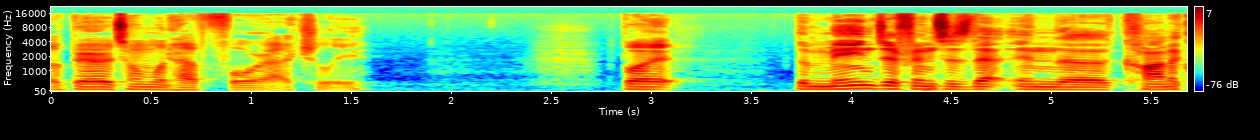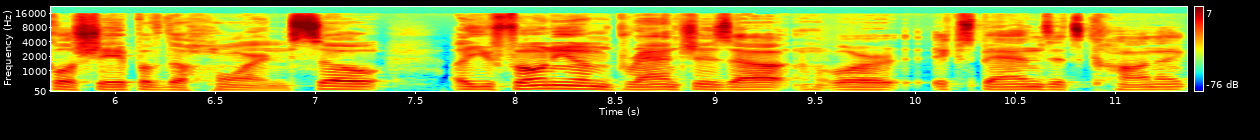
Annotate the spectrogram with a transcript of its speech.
a baritone would have four actually. But the main difference is that in the conical shape of the horn. So a euphonium branches out or expands its conic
